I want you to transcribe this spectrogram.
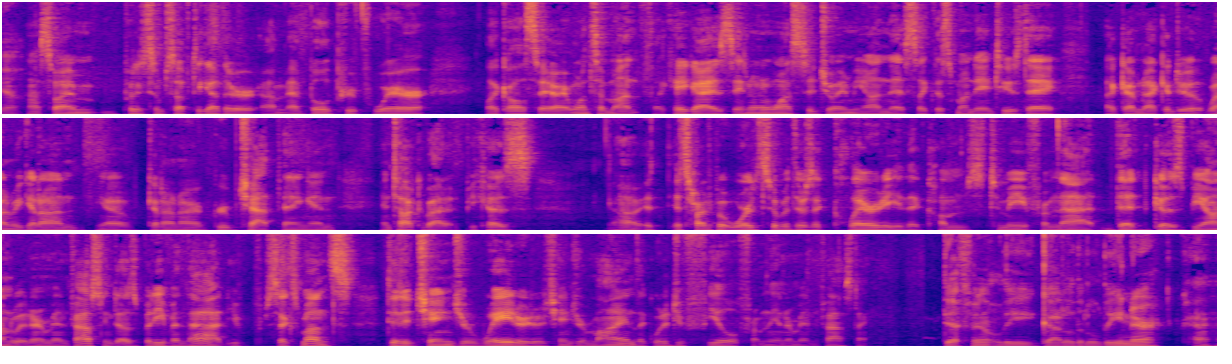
Yeah. Uh, so I'm putting some stuff together um, at Bulletproof where, like, I'll say, all right, once a month, like, hey guys, anyone who wants to join me on this, like this Monday and Tuesday, like, I'm not gonna do it when we get on, you know, get on our group chat thing and and talk about it because uh, it, it's hard to put words to, it, but there's a clarity that comes to me from that that goes beyond what intermittent fasting does. But even that, you, for six months, did it change your weight or did it change your mind? Like, what did you feel from the intermittent fasting? Definitely got a little leaner. Okay.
